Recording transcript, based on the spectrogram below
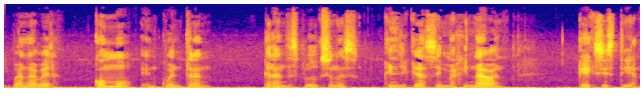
y van a ver cómo encuentran grandes producciones que ni siquiera se imaginaban que existían.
